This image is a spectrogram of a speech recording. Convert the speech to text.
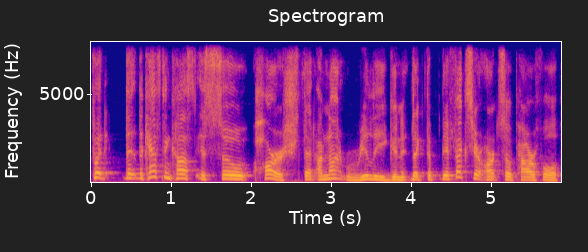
But the, the casting cost is so harsh that I'm not really gonna like the, the effects here aren't so powerful.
